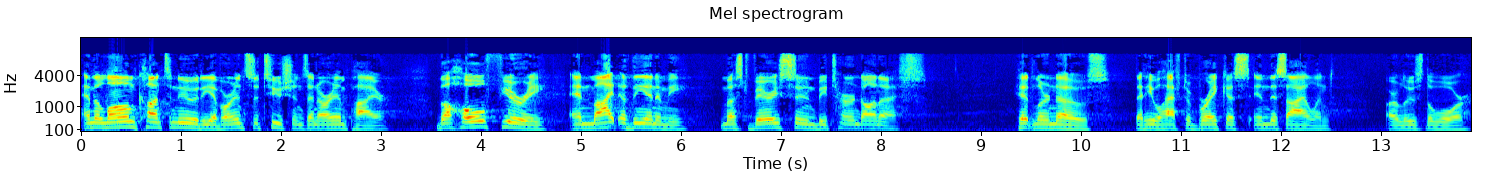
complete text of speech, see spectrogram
and the long continuity of our institutions and our empire. The whole fury and might of the enemy must very soon be turned on us. Hitler knows that he will have to break us in this island or lose the war.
